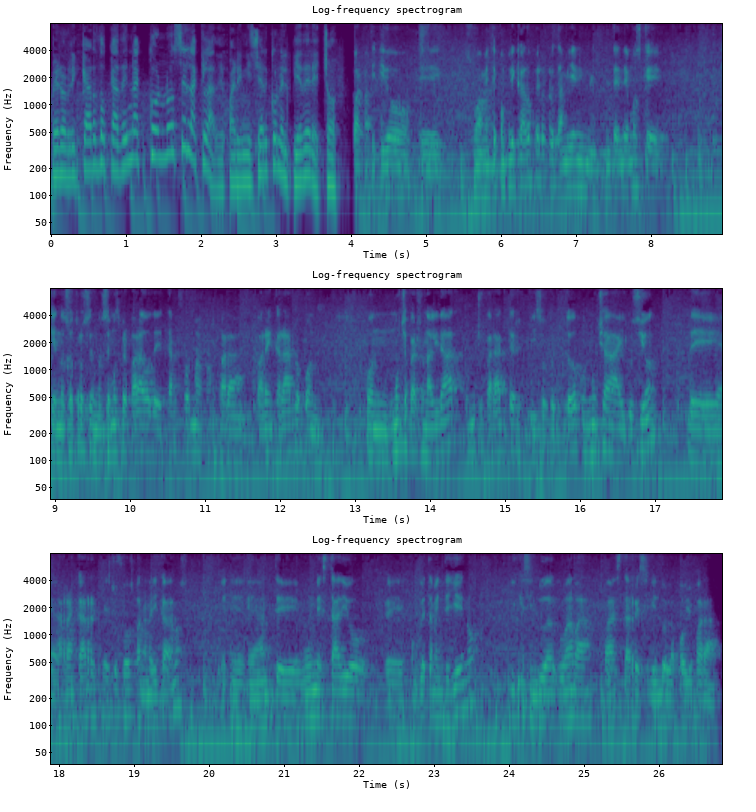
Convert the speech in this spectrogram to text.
pero Ricardo Cadena conoce la clave para iniciar con el pie derecho. Partido eh, sumamente complicado, pero también entendemos que, que nosotros nos hemos preparado de tal forma para, para encararlo con, con mucha personalidad, con mucho carácter y sobre todo con mucha ilusión de arrancar estos Juegos Panamericanos eh, ante un estadio eh, completamente lleno y que sin duda alguna va, va, a estar recibiendo el apoyo para,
